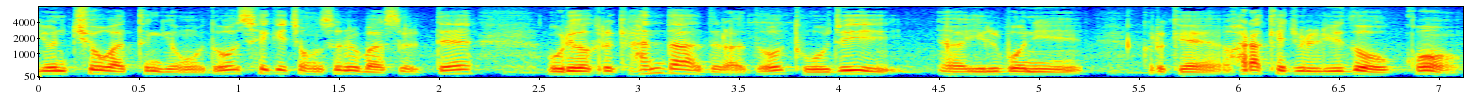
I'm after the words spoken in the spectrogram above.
윤치호 같은 경우도 세계 정서를 봤을 때 우리가 그렇게 한다 하더라도 도저히 어, 일본이 그렇게 허락해 줄 리도 없고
